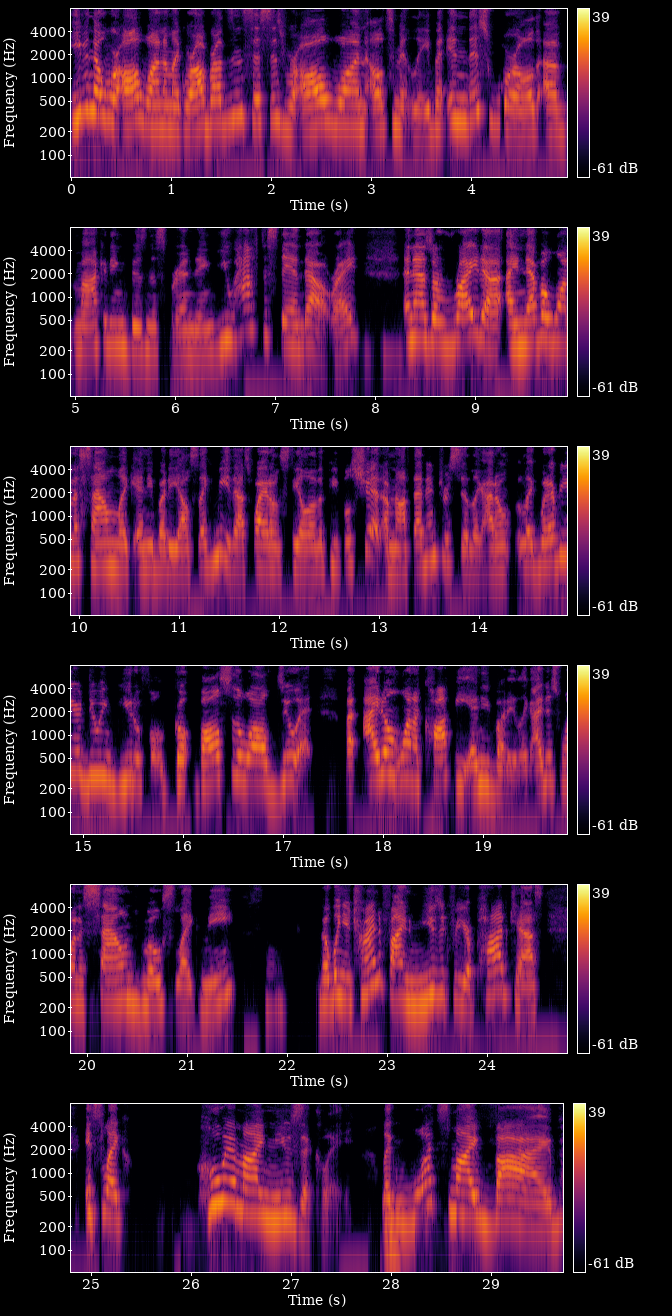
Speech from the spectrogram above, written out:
even though we're all one, I'm like, we're all brothers and sisters, we're all one ultimately. But in this world of marketing, business branding, you have to stand out, right? Mm-hmm. And as a writer, I never want to sound like anybody else like me. That's why I don't steal other people's shit. I'm not that interested. Like, I don't, like, whatever you're doing, beautiful, go balls to the wall, do it. But I don't want to copy anybody. Like, I just want to sound most like me. Mm-hmm. But when you're trying to find music for your podcast, it's like, who am I musically? Like, mm-hmm. what's my vibe?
